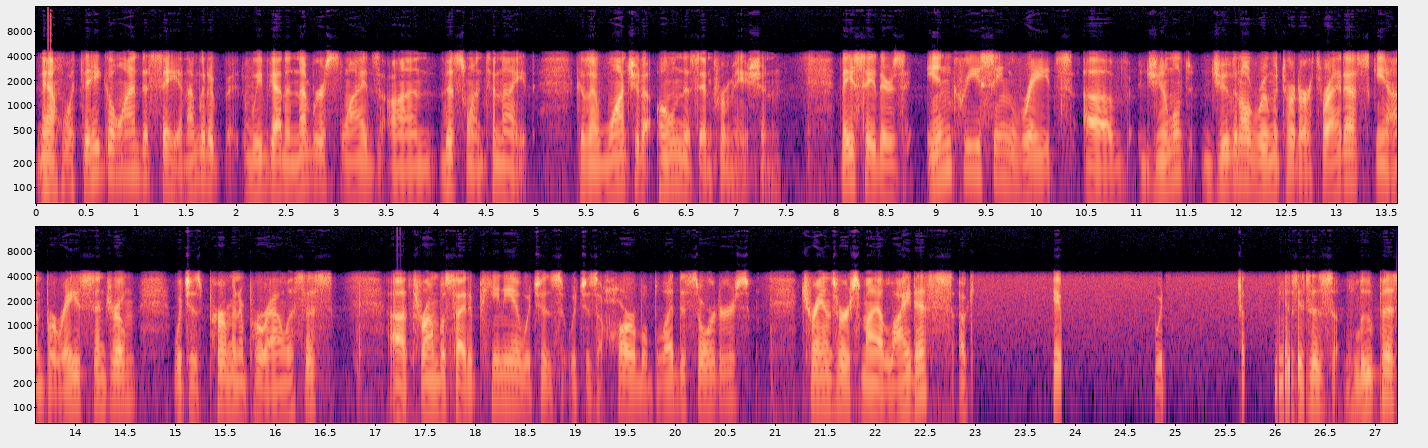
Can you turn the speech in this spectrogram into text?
Now, what they go on to say, and I'm going to, we've got a number of slides on this one tonight because I want you to own this information. They say there's increasing rates of juvenile, rheumatoid arthritis, Guillain Barre syndrome, which is permanent paralysis, uh, thrombocytopenia, which is which is a horrible blood disorders, transverse myelitis, okay, which is lupus,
